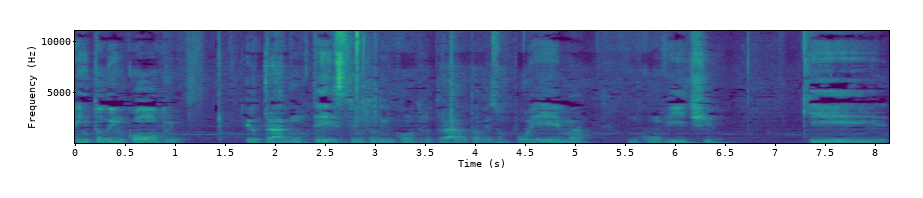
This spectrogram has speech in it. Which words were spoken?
em todo encontro eu trago um texto, em todo encontro eu trago talvez um poema, um convite que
